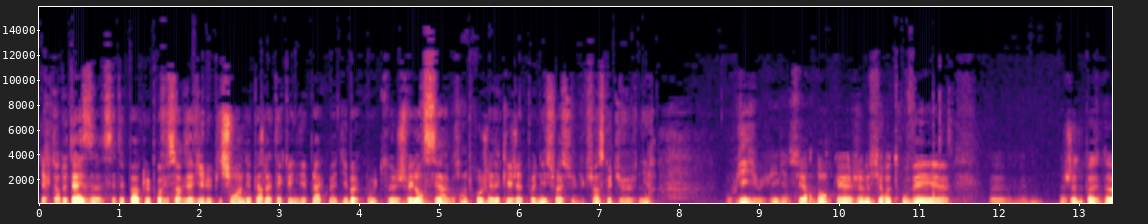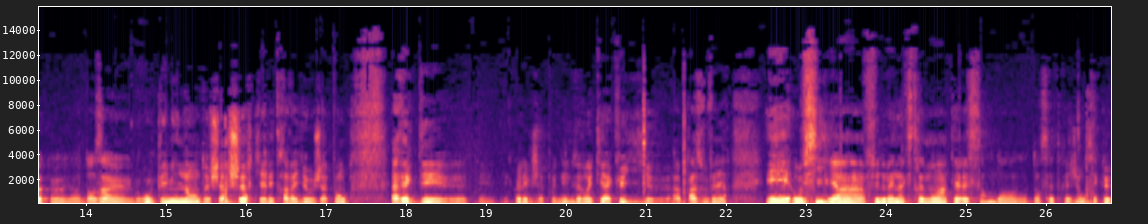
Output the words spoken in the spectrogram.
directeur de thèse à cette époque, le professeur Xavier Lepichon, un des pères de la tectonique des plaques, m'a dit bah, écoute, je vais lancer un grand projet avec les Japonais sur la subduction, est-ce que tu veux venir? Oui, oui, oui, bien sûr. Donc euh, je me suis retrouvé euh, euh, jeune postdoc dans un groupe éminent de chercheurs qui allaient travailler au Japon avec des, collègues japonais. Nous avons été accueillis à bras ouverts. Et aussi, il y a un phénomène extrêmement intéressant dans cette région, c'est que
